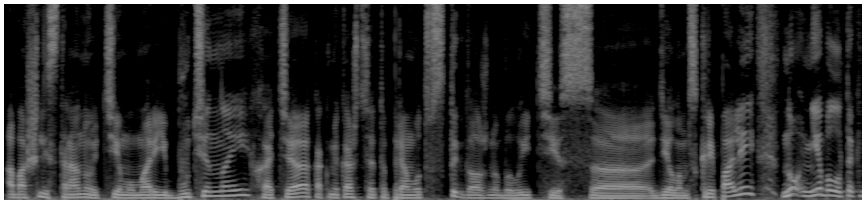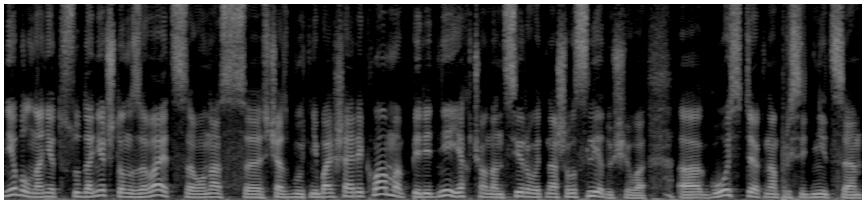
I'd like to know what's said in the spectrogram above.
обошли стороной тему Марии Бутиной, хотя, как мне кажется, это прям вот в стык должно было идти с э, делом Скрипалей. Но не было так не было, на нет суда нет, что называется. У нас э, сейчас будет небольшая реклама. Перед ней я хочу анонсировать нашего следующего э, гостя. К нам присоединится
